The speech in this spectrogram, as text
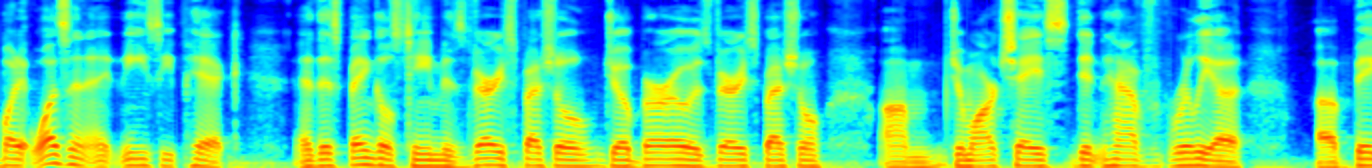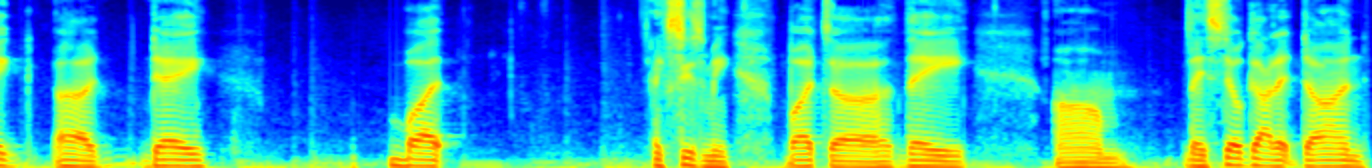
but it wasn't an easy pick. Uh, this Bengals team is very special. Joe Burrow is very special. Um, Ja'Marr Chase didn't have really a a big uh, day, but excuse me, but uh, they um, they still got it done,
